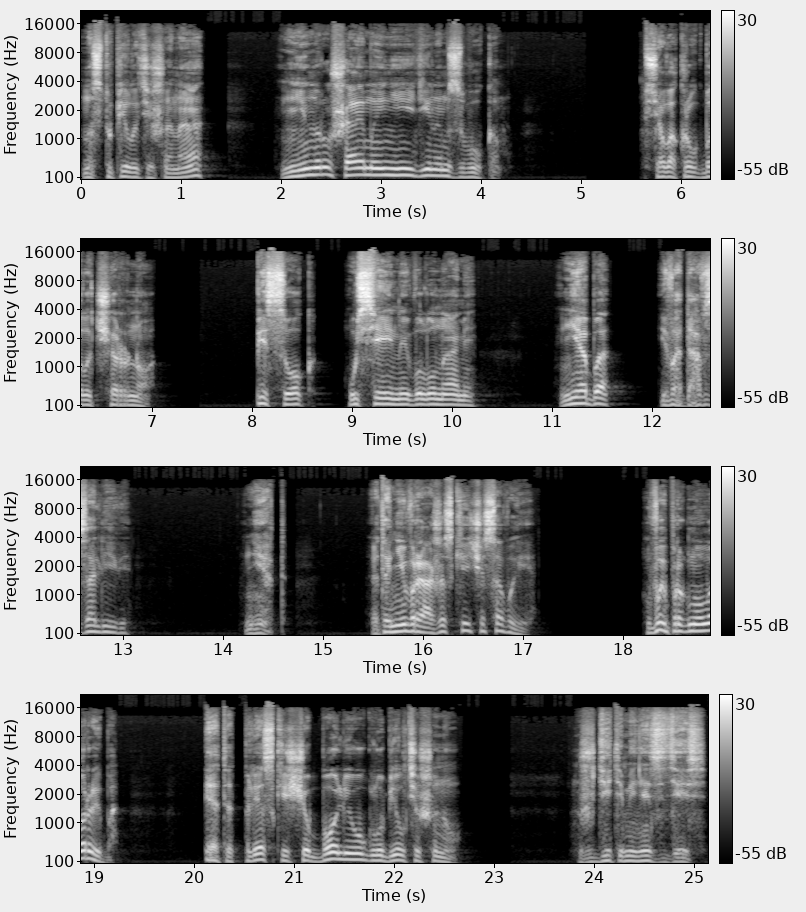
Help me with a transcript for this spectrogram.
Наступила тишина, не нарушаемая ни единым звуком. Все вокруг было черно. Песок, усеянный валунами, небо и вода в заливе. Нет, это не вражеские часовые. Выпрыгнула рыба. Этот плеск еще более углубил тишину. «Ждите меня здесь»,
